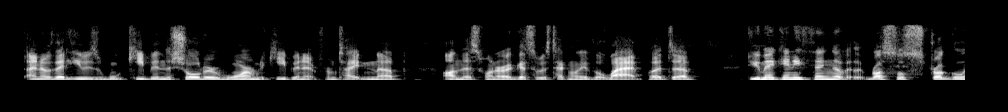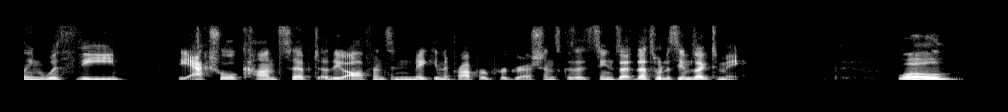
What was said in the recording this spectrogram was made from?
I know that he was keeping the shoulder warm to keeping it from tightening up on this one, or I guess it was technically the lat. But uh, do you make anything of Russell struggling with the the actual concept of the offense and making the proper progressions? Because it seems that that's what it seems like to me. Well,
